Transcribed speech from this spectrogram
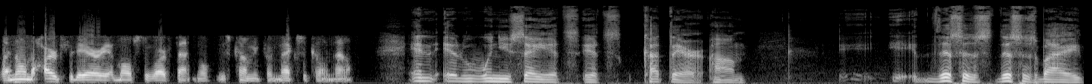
But I know in the Hartford area, most of our fentanyl is coming from Mexico now. And, and when you say it's it's cut there, um, this is this is by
